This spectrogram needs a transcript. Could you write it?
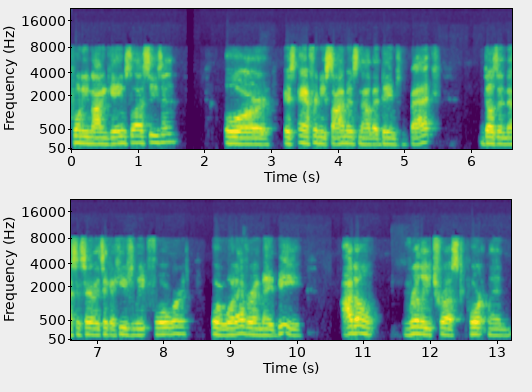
29 games last season, or it's Anthony Simons now that Dame's back doesn't necessarily take a huge leap forward or whatever it may be, I don't really trust Portland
